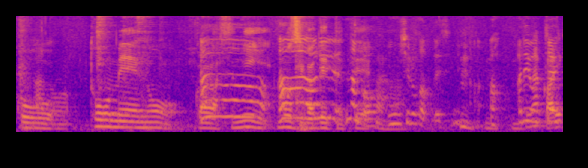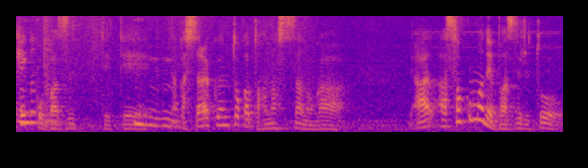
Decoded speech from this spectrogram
この。う透明のガラスに文字が出てて。面白かったですね、うん。ああれはなんかあれ結構バズってて、うんうんうん。なんか設楽君とかと話してたのがああそこまでバズると、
